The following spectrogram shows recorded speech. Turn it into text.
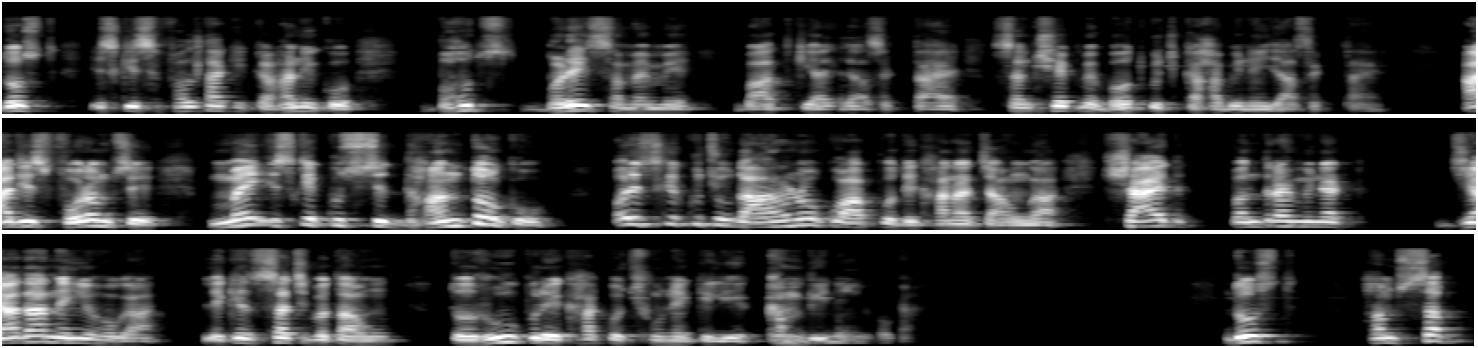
दोस्त, इसकी सफलता की कहानी को बहुत बड़े समय में बात किया जा सकता है, संक्षेप में बहुत कुछ कहा भी नहीं जा सकता है। आज इस फोरम से मैं इसके कुछ सिद्धांतों को और इसके कुछ उदाहरणों को आपको दिखाना चाहूँगा। शायद पंद्रह मिनट ज़्यादा नहीं होगा, लेकिन सच बताऊँ तो रूपरेखा को छूने के लिए कम भी नहीं होगा। दोस्त, हम सब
